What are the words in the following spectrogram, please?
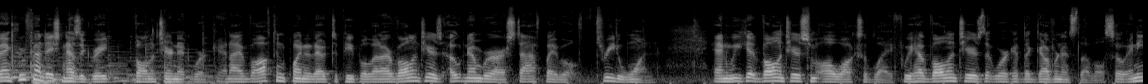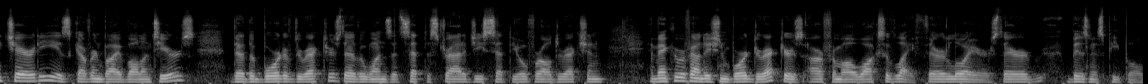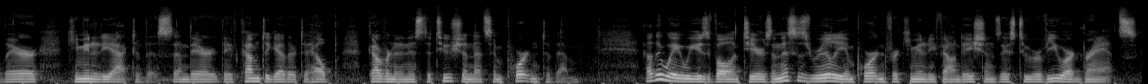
Vancouver Foundation has a great volunteer network, and I've often pointed out to people that our volunteers outnumber our staff by about three to one. And we get volunteers from all walks of life. We have volunteers that work at the governance level. So any charity is governed by volunteers. They're the board of directors. They're the ones that set the strategy, set the overall direction. And Vancouver Foundation board directors are from all walks of life. They're lawyers, they're business people, they're community activists, and they're, they've come together to help govern an institution that's important to them. Other way we use volunteers, and this is really important for community foundations, is to review our grants.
